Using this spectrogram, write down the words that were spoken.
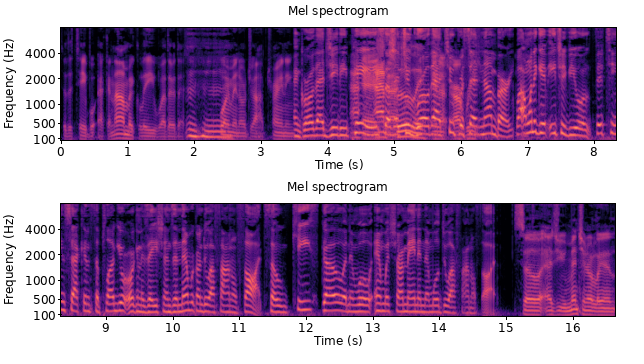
to the table economically, whether that's mm-hmm. employment or job training. and grow that GDP so that you grow that 2% number. Well, I want to give each of you 15 seconds to plug your organizations, and then we're going to do our final thought. So Keith, go, and then we'll end with Sharmain, and then we'll do our final thought. So, as you mentioned earlier in,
